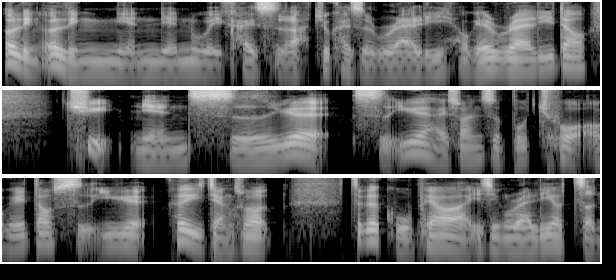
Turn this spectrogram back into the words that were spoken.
二零二零年年尾开始了，就开始 rally，OK，rally 到去年十月十一月还算是不错，OK，到十一月可以讲说这个股票啊已经 rally 要整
